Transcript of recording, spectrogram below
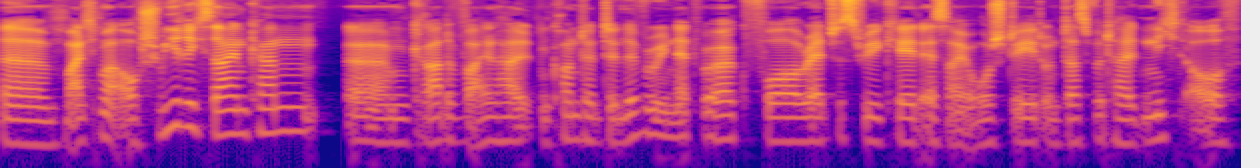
äh, manchmal auch schwierig sein kann, ähm, gerade weil halt ein Content Delivery Network vor Registry Kate SIO steht und das wird halt nicht auf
